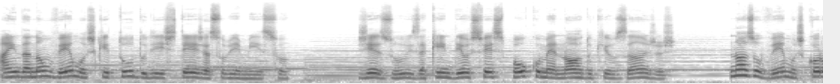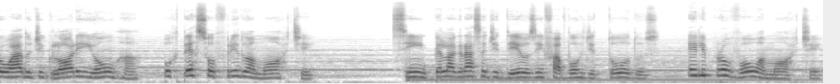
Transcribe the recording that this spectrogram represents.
ainda não vemos que tudo lhe esteja submisso. Jesus, a quem Deus fez pouco menor do que os anjos, nós o vemos coroado de glória e honra por ter sofrido a morte. Sim, pela graça de Deus em favor de todos, ele provou a morte.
